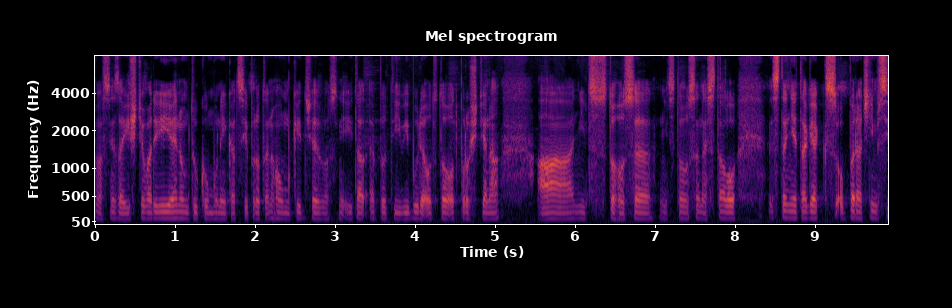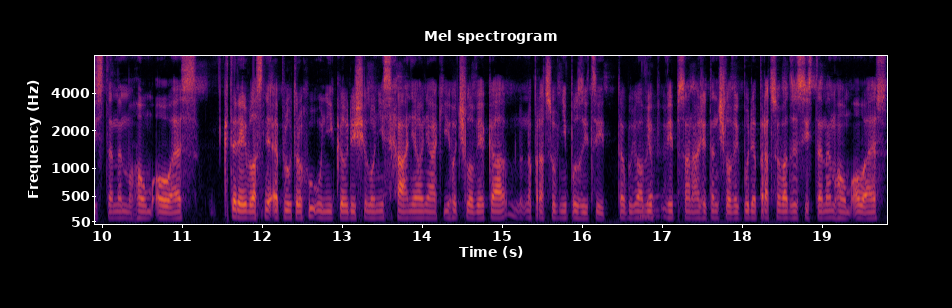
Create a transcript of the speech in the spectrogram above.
vlastně zajišťovat i jenom tu komunikaci pro ten HomeKit, že vlastně i ta Apple TV bude od toho odproštěna a nic z toho se, nic z toho se nestalo. Stejně tak, jak s operačním systémem Home OS, který vlastně Apple trochu unikl, když loni scháněl nějakého člověka na pracovní pozici. Tak byla vypsaná, že ten člověk bude pracovat se systémem Home OS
